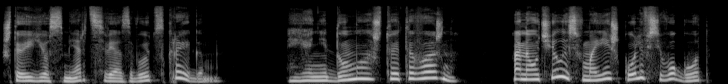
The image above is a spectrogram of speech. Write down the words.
что ее смерть связывают с Крейгом? Я не думала, что это важно. Она училась в моей школе всего год.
